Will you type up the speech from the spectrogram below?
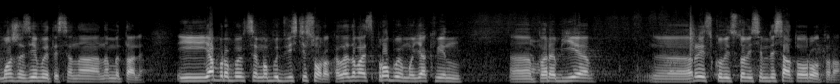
може з'явитися на, на металі. І я б робив це, мабуть, 240. Але давай спробуємо, як він е, переб'є е, риску від 180-го ротора.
